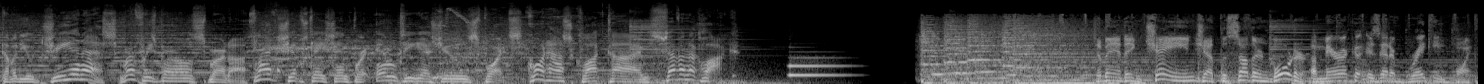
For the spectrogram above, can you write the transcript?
WGNS, Murfreesboro, Smyrna, flagship station for MTSU Sports. Courthouse clock time, 7 o'clock. Demanding change at the southern border. America is at a breaking point.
